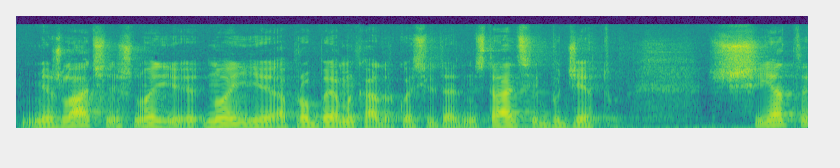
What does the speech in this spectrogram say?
mijloacele și noi, noi aprobăm în cadrul Consiliului de Administrație bugetul. Și iată,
